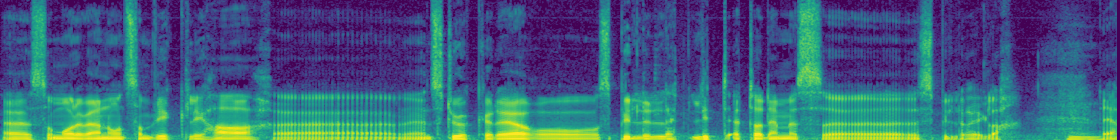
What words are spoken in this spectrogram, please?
Eh, så må det være noen som virkelig har uh, en styrke der og spiller litt etter deres uh, spilleregler. Mm. Det,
